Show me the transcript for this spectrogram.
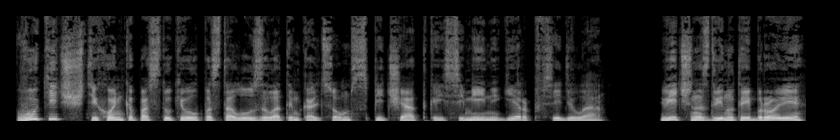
Вукич тихонько постукивал по столу золотым кольцом с печаткой, семейный герб, все дела. Вечно сдвинутые брови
